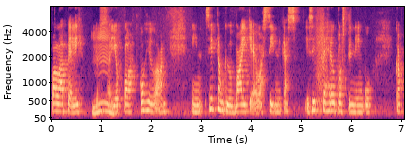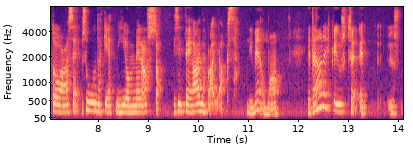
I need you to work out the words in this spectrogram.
palapeli, jossa mm. ei ole palat kohillaan, niin sitten on kyllä vaikea olla sinnikäs. Ja sitten helposti niin kuin, katoaa se suuntakin, että mihin on menossa. Ja sitten ei ainakaan jaksa. Nimenomaan. Ja tämä on ehkä just se, että jos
